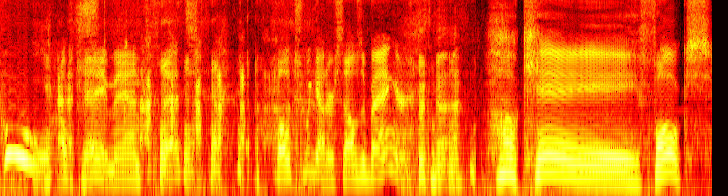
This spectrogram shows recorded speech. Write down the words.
Whew, Okay, man. That's, folks, we got ourselves a banger. okay, folks.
